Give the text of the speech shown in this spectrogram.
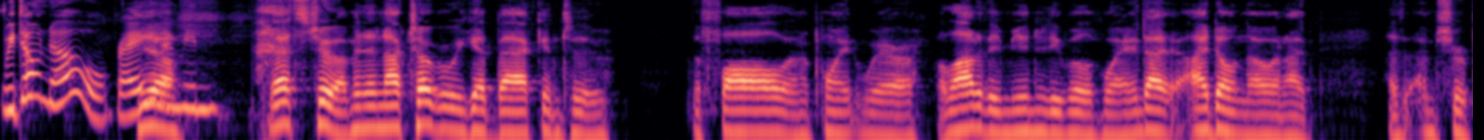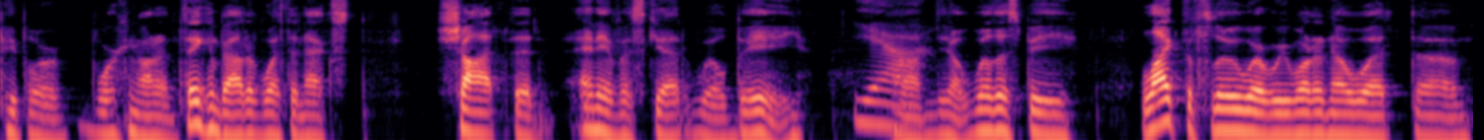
We don't know, right? Yeah, I mean, that's true. I mean, in October, we get back into the fall and a point where a lot of the immunity will have waned. I, I don't know, and I, I'm sure people are working on it and thinking about it, what the next shot that any of us get will be. Yeah. Um, you know, will this be like the flu where we want to know what um,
